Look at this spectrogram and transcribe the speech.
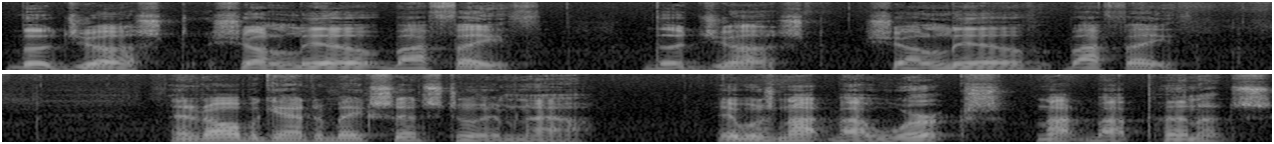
the just shall live by faith. The just shall live by faith. And it all began to make sense to him now. It was not by works, not by penance,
